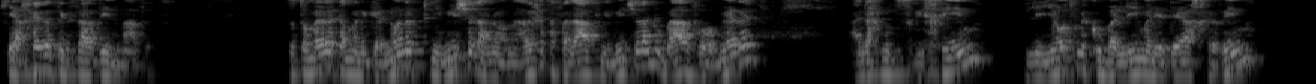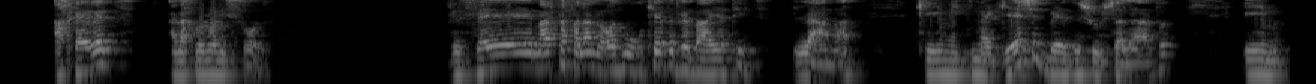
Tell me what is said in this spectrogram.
כי אחרת זה גזר דין מוות. זאת אומרת, המנגנון הפנימי שלנו, המערכת הפעלה הפנימית שלנו באה ואומרת, אנחנו צריכים להיות מקובלים על ידי האחרים, אחרת אנחנו לא נשרוד. וזה מערכת הפעלה מאוד מורכבת ובעייתית. למה? כי היא מתנגשת באיזשהו שלב עם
